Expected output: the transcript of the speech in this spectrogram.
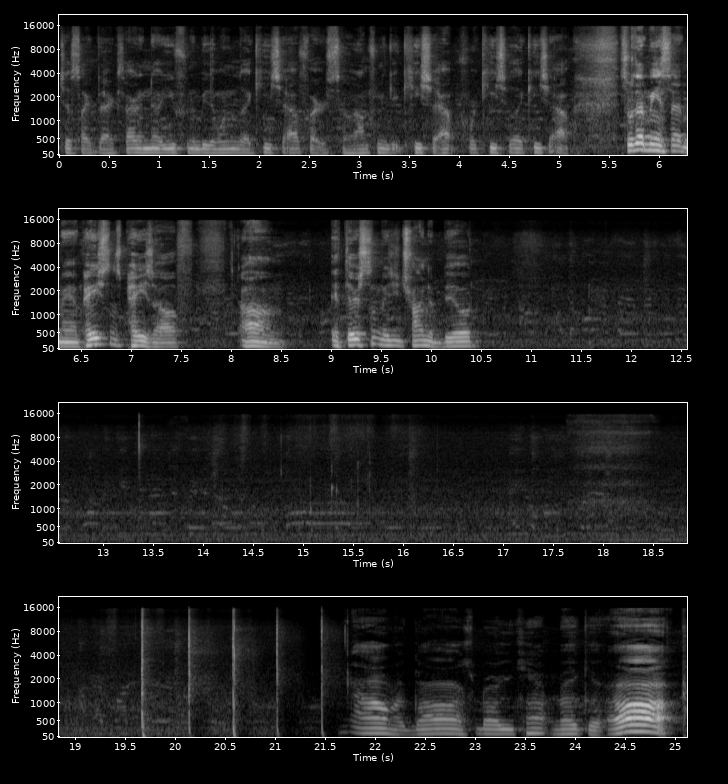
Just like that, because I already know you're going to be the one to let Keisha out first. So I'm going to get Keisha out before Keisha let Keisha out. So with that being said, man, patience pays off. Um, if there's something that you're trying to build, can't make it up.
